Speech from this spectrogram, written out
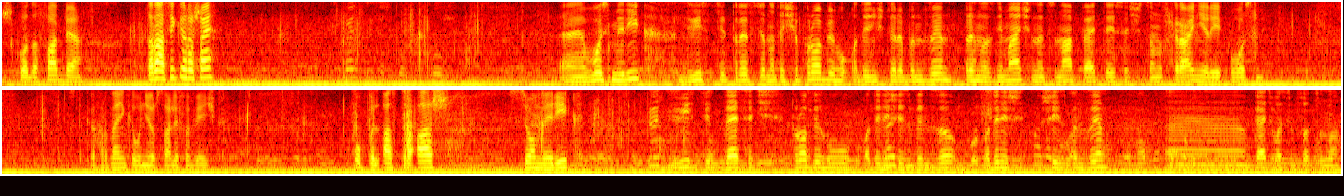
Шкода Фабія. Тарас, скільки грошей? 5 тисяч. Е, Восьмий рік, 231 тисяча пробігу, 1,4 бензин, пригнана з Німеччини, ціна 5 тисяч. Це у нас крайній рік, восьмий. Ось така гарненька в універсалі фабієчка. Opel Astra H, сьомий рік, 210 пробігу, 1,6 бензин, 1,6 бензин, е, 5800 ціна.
